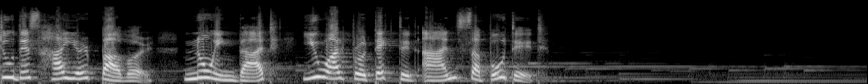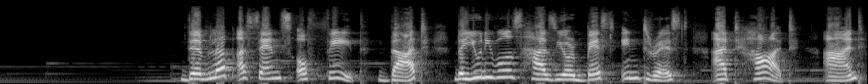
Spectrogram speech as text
to this higher power, knowing that you are protected and supported. Develop a sense of faith that the universe has your best interest at heart and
